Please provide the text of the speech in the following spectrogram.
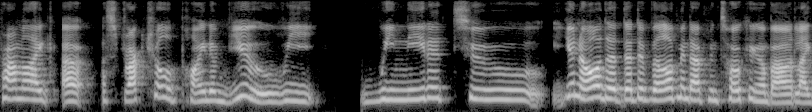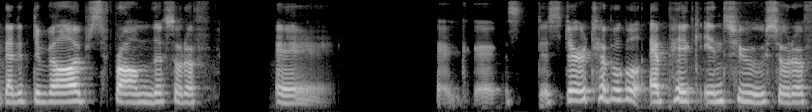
from like a, a structural point of view, we we needed to, you know, the the development I've been talking about, like that it develops from the sort of. Uh, uh, s- stereotypical epic into sort of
